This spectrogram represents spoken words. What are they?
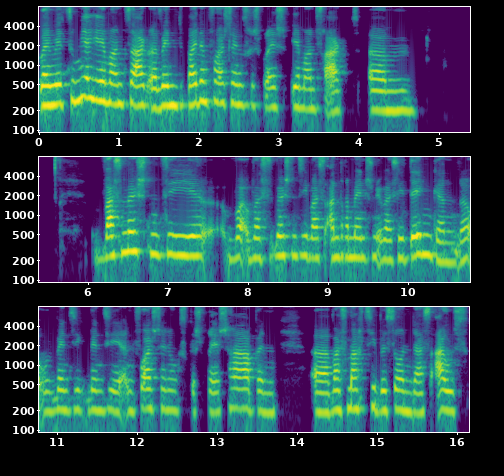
wenn mir zu mir jemand sagt, oder wenn bei dem Vorstellungsgespräch jemand fragt, ähm, was möchten Sie, was möchten Sie, was andere Menschen über Sie denken? Ne? Und wenn Sie, wenn Sie ein Vorstellungsgespräch haben, äh, was macht Sie besonders aus?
